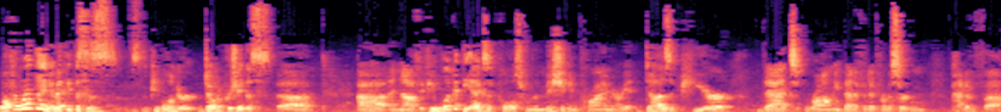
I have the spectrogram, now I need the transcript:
well, for one thing, and I think this is people under don't appreciate this uh, enough. If you look at the exit polls from the Michigan primary, it does appear that Romney benefited from a certain kind of uh,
